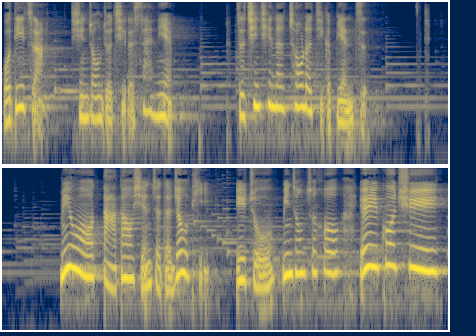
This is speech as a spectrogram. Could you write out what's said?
佛弟子啊，心中就起了善念，只轻轻地抽了几个鞭子。没有打到贤者的肉体，狱卒命终之后，由于过去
